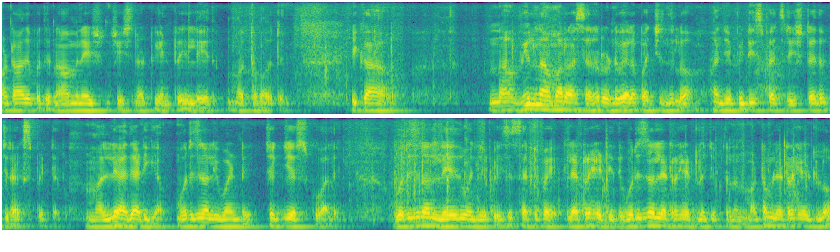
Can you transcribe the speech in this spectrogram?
మఠాధిపతి నామినేషన్ చేసినట్టు ఎంట్రీ లేదు మొట్టమొదటిది. ఇక నా వీలునామా రాశారు రెండు వేల పద్దెనిమిదిలో అని చెప్పి డిస్పాచ్ రిజిస్టర్ ఏదో జిరాక్స్ పెట్టారు. మళ్ళీ అదే అడిగాం ఒరిజినల్ ఇవ్వండి చెక్ చేసుకోవాలి. ఒరిజినల్ లేదు అని చెప్పేసి సర్టిఫై లెటర్ హెడ్ ఇది ఒరిజినల్ లెటర్ హెడ్లో చెప్తున్నాను మఠం లెటర్ హెడ్లో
